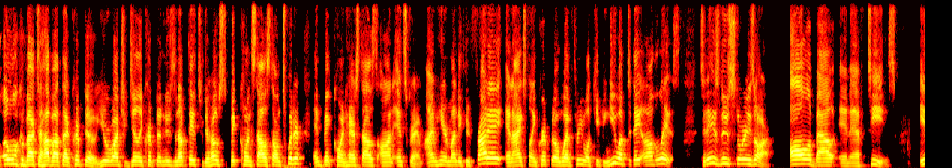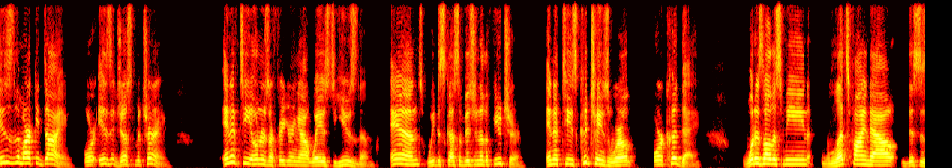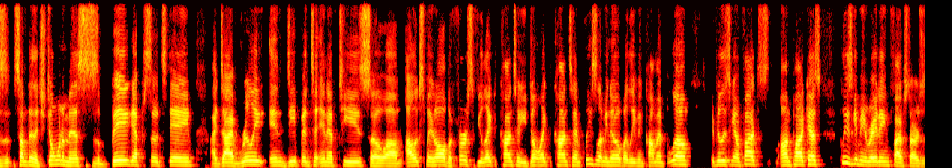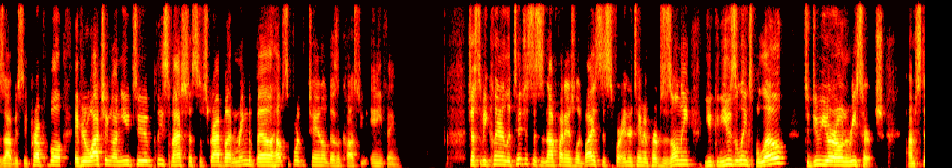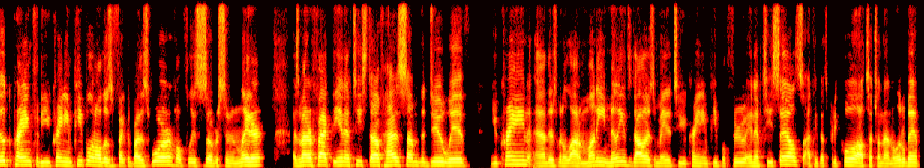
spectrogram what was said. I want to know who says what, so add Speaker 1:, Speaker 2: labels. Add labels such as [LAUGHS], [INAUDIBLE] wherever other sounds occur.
Speaker 1: Hello, welcome back to How About That Crypto. You are watching daily crypto news and updates with your host, Bitcoin Stylist on Twitter and Bitcoin Hairstylist on Instagram. I'm here Monday through Friday, and I explain crypto and Web3 while keeping you up to date on all the latest. Today's news stories are all about NFTs. Is the market dying or is it just maturing? NFT owners are figuring out ways to use them, and we discuss a vision of the future. NFTs could change the world, or could they? What does all this mean? Let's find out. This is something that you don't want to miss. This is a big episode today. I dive really in deep into NFTs, so um, I'll explain it all. But first, if you like the content, you don't like the content, please let me know by leaving a comment below. If you're listening on pods, on podcast, please give me a rating. Five stars is obviously preferable. If you're watching on YouTube, please smash the subscribe button, ring the bell, help support the channel. Doesn't cost you anything. Just to be clear and litigious, this is not financial advice. This is for entertainment purposes only. You can use the links below to do your own research. I'm still praying for the Ukrainian people and all those affected by this war. Hopefully, this is over soon and later. As a matter of fact, the NFT stuff has something to do with Ukraine. Uh, there's been a lot of money, millions of dollars have made it to Ukrainian people through NFT sales. I think that's pretty cool. I'll touch on that in a little bit.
